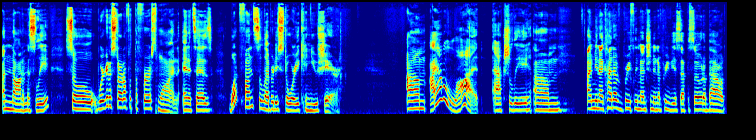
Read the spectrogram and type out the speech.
anonymously. So we're going to start off with the first one, and it says, What fun celebrity story can you share? Um, I have a lot actually. Um, I mean, I kind of briefly mentioned in a previous episode about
